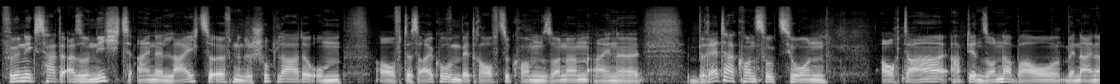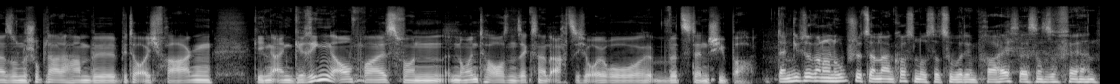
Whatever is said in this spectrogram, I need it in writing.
Phoenix hat also nicht eine leicht zu öffnende Schublade, um auf das Alkovenbett draufzukommen, sondern eine Bretterkonstruktion. Auch da habt ihr einen Sonderbau. Wenn einer so eine Schublade haben will, bitte euch fragen. Gegen einen geringen Aufpreis von 9.680 Euro wird es denn schiebbar. Dann gibt es sogar noch eine Hubschützanlage kostenlos dazu bei dem Preis. Ist insofern.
